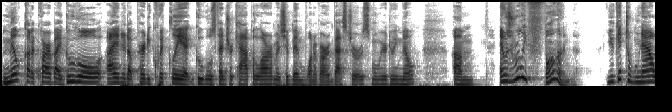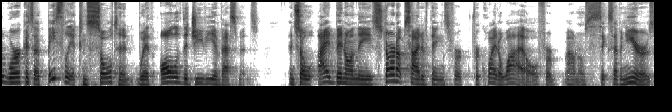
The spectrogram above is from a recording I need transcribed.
Milk got acquired by Google. I ended up pretty quickly at Google's venture capital arm, which had been one of our investors when we were doing Milk. Um, and it was really fun. You get to now work as a basically a consultant with all of the GV investments. And so I had been on the startup side of things for, for quite a while, for, I don't know, six, seven years.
